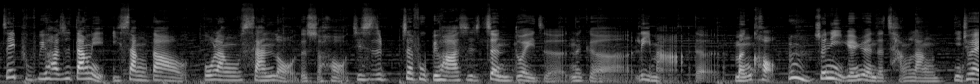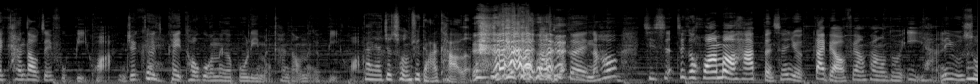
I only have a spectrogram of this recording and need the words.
这一幅壁画是当你一上到波浪屋三楼的时候，其实这幅壁画是正对着那个立马的门口，嗯，所以你远远的长廊，你就会看到这幅壁画，你就可以可以透过那个玻璃门看到那个壁画，大家就冲去打卡了。对，然后其实这个花帽它本身有代表非常非常多意涵，例如说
